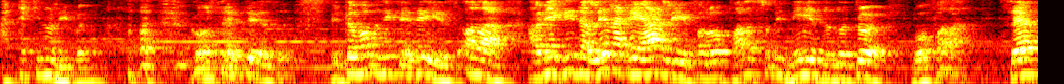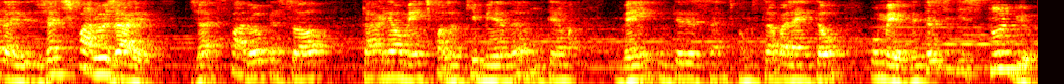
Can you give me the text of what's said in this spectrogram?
até que no Líbano. Com certeza. Então vamos entender isso. Olha lá, a minha querida Lena Reale falou: fala sobre medo, doutor. Vou falar, certo? Já disparou já, já disparou, pessoal. Está realmente falando que medo é um tema bem interessante. Vamos trabalhar então o medo. Então esse distúrbio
